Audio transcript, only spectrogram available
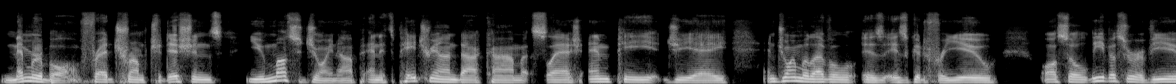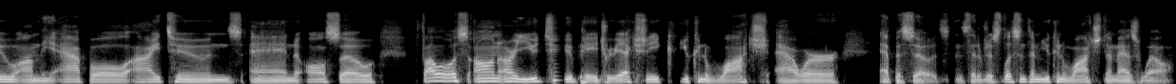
memorable Fred Trump traditions, you must join up. And it's patreon.com slash MPGA. And join what level is, is good for you. Also, leave us a review on the Apple, iTunes, and also follow us on our YouTube page where you actually you can watch our episodes instead of just listen to them you can watch them as well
